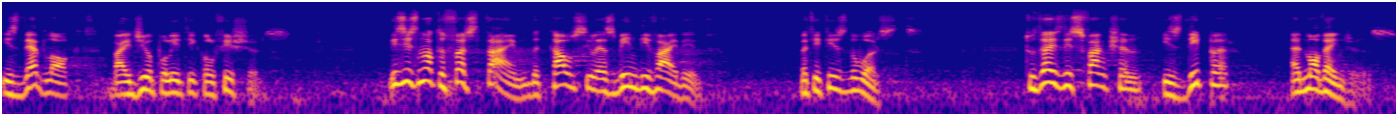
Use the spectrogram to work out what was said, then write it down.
is deadlocked by geopolitical fissures. This is not the first time the Council has been divided but it is the worst. Today's dysfunction is deeper and more dangerous.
